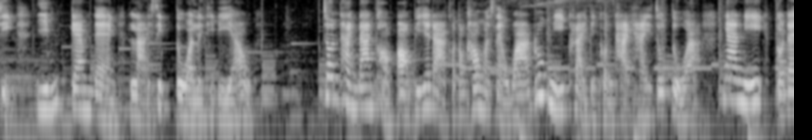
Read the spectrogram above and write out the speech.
จิ ยิ้ม แก้มแดง หลายสิบตัวเลยทีเดียว จนทางด้านของออมพิยดาก็ต้องเข้ามาแซวว่ารูปนี้ใครเป็นคนถ่ายให้เจ้าตัว งานนี้ก็ได้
